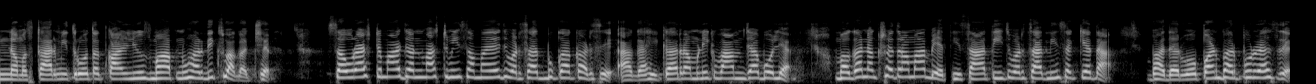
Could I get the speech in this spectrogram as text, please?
નમસ્કાર મિત્રો, તત્કાલ ન્યૂઝમાં આપનું હાર્દિક સ્વાગત છે. સૌરાષ્ટ્રમાં જન્માષ્ટમી સમયે જ વરસાદ ભૂકા કાઢશે. આગાહીકાર રમણીક વામજા બોલ્યા મગા નક્ષત્રમાં બેથી સાત ઇંચ વરસાદની શક્યતા. ભાદરવો પણ ભરપૂર રહેશે.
